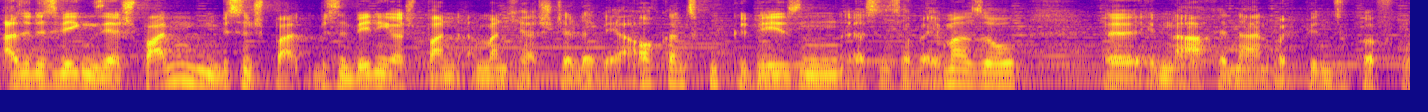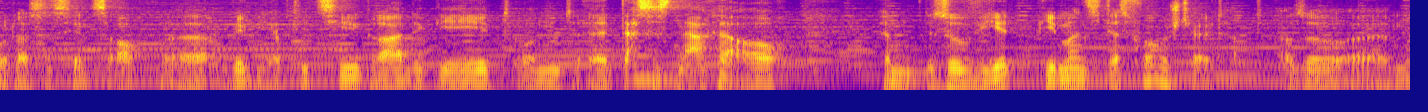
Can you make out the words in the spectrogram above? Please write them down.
Also deswegen sehr spannend, ein bisschen, spann bisschen weniger spannend an mancher Stelle wäre auch ganz gut gewesen. Es ist aber immer so äh, im Nachhinein, aber ich bin super froh, dass es jetzt auch äh, wirklich auf die Zielgerade geht und äh, dass es nachher auch ähm, so wird, wie man sich das vorgestellt hat. Also ähm,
